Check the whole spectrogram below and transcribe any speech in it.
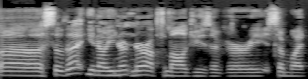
Uh, so that you know, neuroophthalmology is a very somewhat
